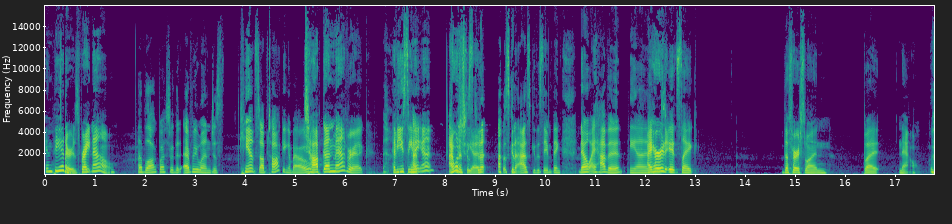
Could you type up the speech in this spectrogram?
in theaters right now. a blockbuster that everyone just can't stop talking about. Top Gun Maverick. Have you seen I- it yet? I want to see it. gonna- I was going to ask you the same thing. No, I haven't. And I heard it's like the first one, but now.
